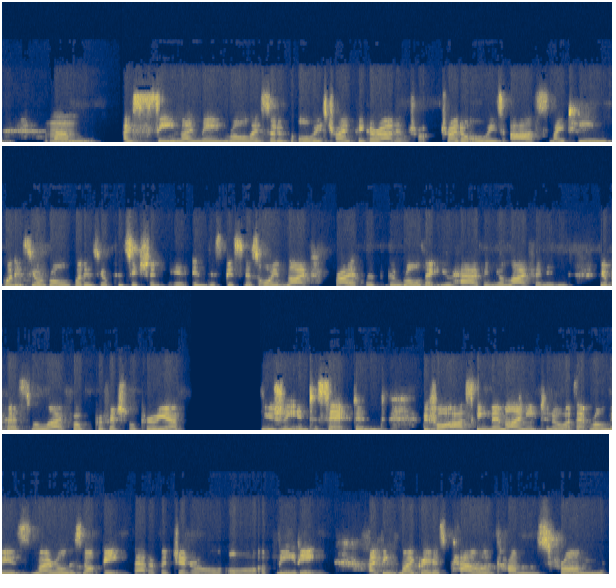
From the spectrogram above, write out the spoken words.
Mm. Um, I see my main role. I sort of always try and figure out and tr- try to always ask my team, what is your role? What is your position in, in this business or in life, right? The, the role that you have in your life and in your personal life or professional career usually intersect. And before asking them, I need to know what that role is. My role is not being that of a general or of leading. I think my greatest power comes from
